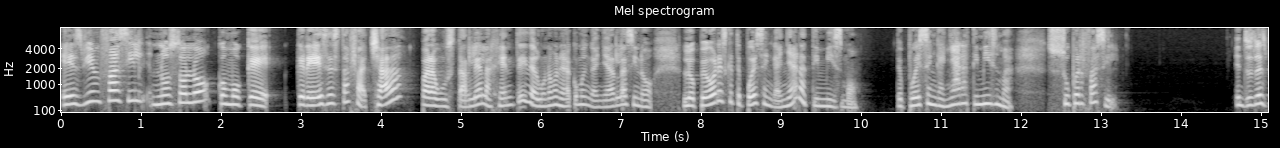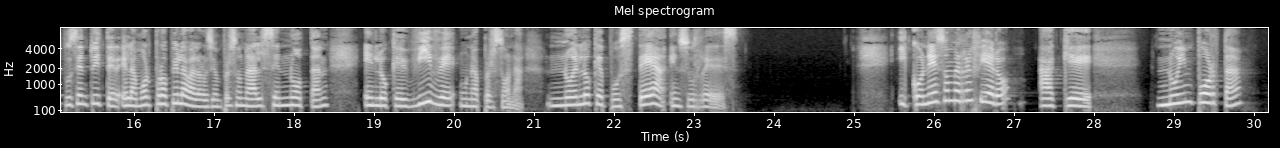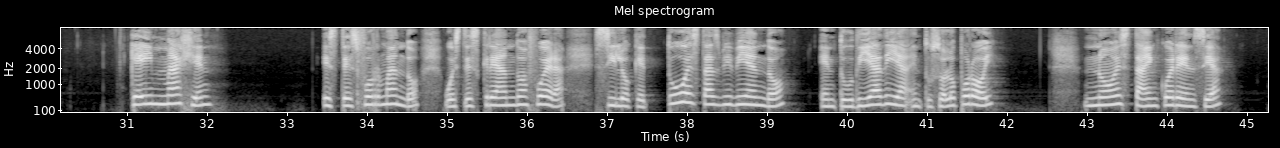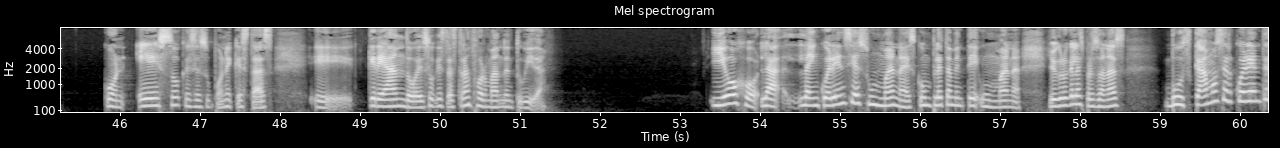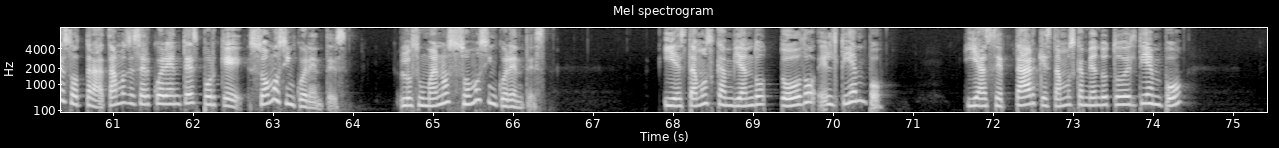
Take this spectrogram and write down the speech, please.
es bien fácil, no solo como que crees esta fachada para gustarle a la gente y de alguna manera como engañarla, sino lo peor es que te puedes engañar a ti mismo, te puedes engañar a ti misma, súper fácil. Entonces les puse en Twitter, el amor propio y la valoración personal se notan en lo que vive una persona, no en lo que postea en sus redes. Y con eso me refiero a que no importa qué imagen estés formando o estés creando afuera, si lo que tú estás viviendo en tu día a día, en tu solo por hoy, no está en coherencia con eso que se supone que estás eh, creando, eso que estás transformando en tu vida. Y ojo, la, la incoherencia es humana, es completamente humana. Yo creo que las personas buscamos ser coherentes o tratamos de ser coherentes porque somos incoherentes. Los humanos somos incoherentes. Y estamos cambiando todo el tiempo. Y aceptar que estamos cambiando todo el tiempo,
